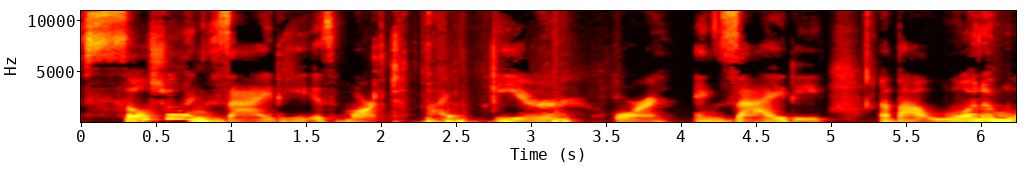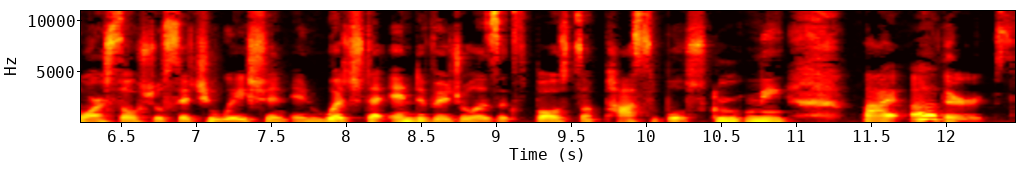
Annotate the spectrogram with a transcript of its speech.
Social anxiety is marked by fear, or anxiety about one or more social situation in which the individual is exposed to possible scrutiny by others.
